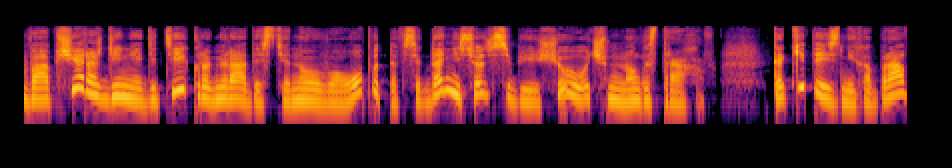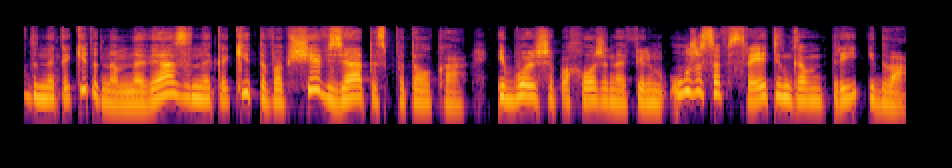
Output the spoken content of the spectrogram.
Вообще рождение детей, кроме радости и нового опыта, всегда несет в себе еще очень много страхов. Какие-то из них оправданы, какие-то нам навязаны, какие-то вообще взяты с потолка. И больше похожи на фильм ужасов с рейтингом 3,2.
